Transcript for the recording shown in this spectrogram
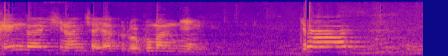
県外避難者約6万人。Tchau.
